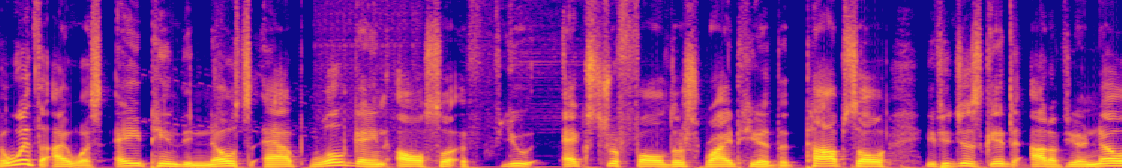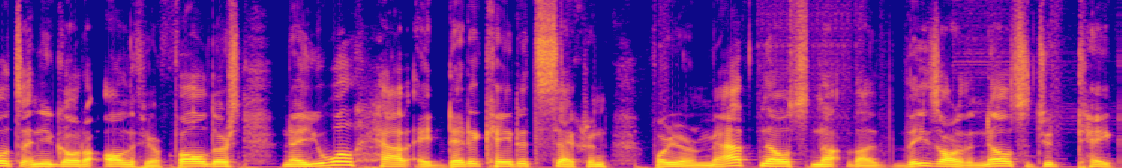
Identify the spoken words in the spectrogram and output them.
Now with iOS 18, the Notes app will gain also a few extra folders right here at the top. So if you just get out of your notes and you go to all of your folders, now you will have a dedicated section for your math notes. Now these are the notes that you take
